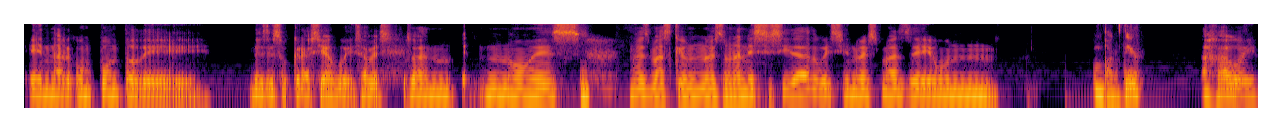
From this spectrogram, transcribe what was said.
en algún punto de desde su creación, güey, ¿sabes? O sea, no es no es más que un, no es una necesidad, güey, sino es más de un compartir. Ajá, güey.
